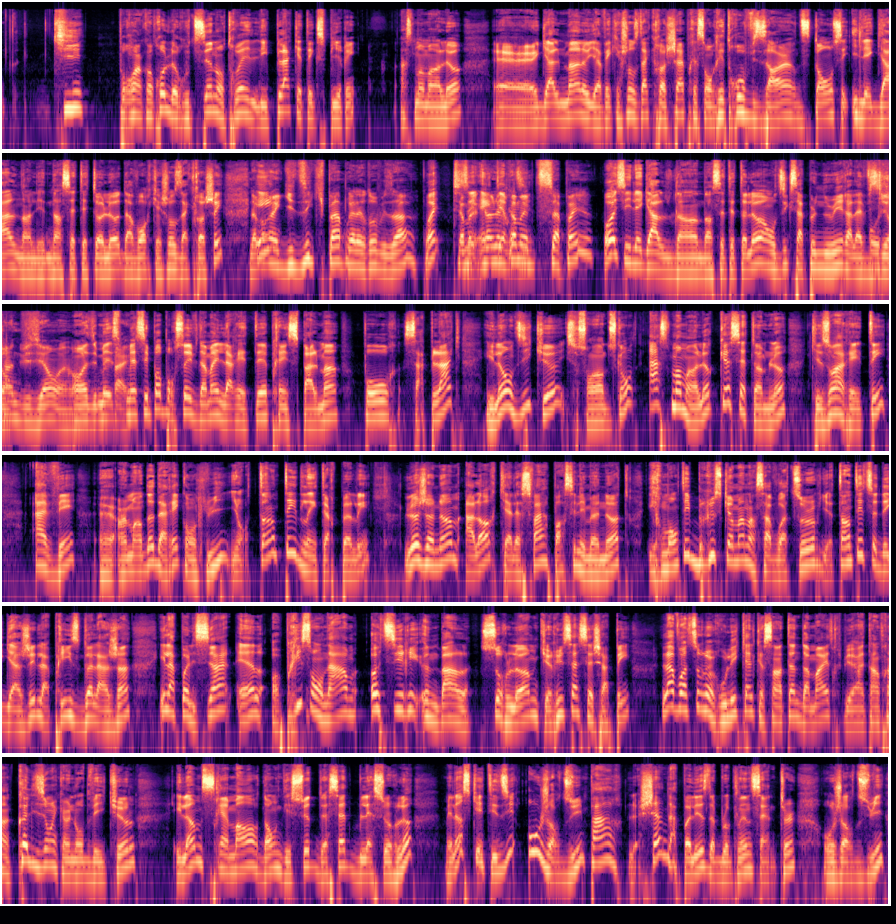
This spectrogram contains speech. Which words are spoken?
qui, pour un contrôle de routine, on trouvait les plaques étaient expirées à ce moment-là. Euh, également, là, il y avait quelque chose d'accroché après son rétroviseur, dit-on. C'est illégal dans, les- dans cet état-là d'avoir quelque chose d'accroché. D'avoir un guidi qui pend après le rétroviseur? Comme, c'est comme- interdit. comme un petit sapin hein, Ouais, c'est illégal dans, dans cet état-là. On dit que ça peut nuire à la au vision. champ de vision. hein. On dit- mais mais c'est pas pour ça, évidemment, il l'arrêtait principalement pour sa plaque. Et là, on dit qu'ils se sont rendus compte à ce moment-là que cet homme-là qu'ils ont arrêté avait euh, un mandat d'arrêt contre lui. Ils ont tenté de l'interpeller. Le jeune homme, alors qu'il allait se faire passer les menottes, il remontait brusquement dans sa voiture. Il a tenté de se dégager de la prise de l'agent. Et la policière, elle, a pris son arme, a tiré une balle sur l'homme qui a réussi à s'échapper. La voiture a roulé quelques centaines de mètres puis est entrée en collision avec un autre véhicule. Et l'homme serait mort donc des suites de cette blessure-là. Mais là, ce qui a été dit aujourd'hui par le chef de la police de Brooklyn Center aujourd'hui,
